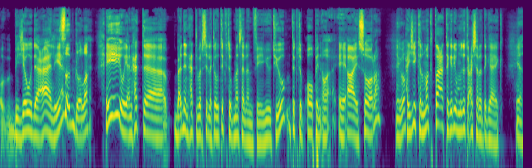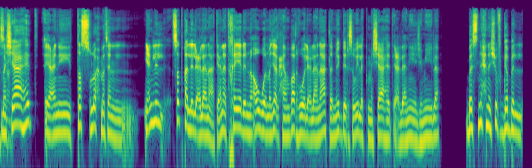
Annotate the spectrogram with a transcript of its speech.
بجودة عالية. صدق والله. أيوه يعني حتى بعدين حتى برسل لك لو تكتب مثلا في يوتيوب تكتب OpenAI Sora أيوه. حيجيك المقطع تقريبا مدته 10 دقائق. مشاهد يعني تصلح مثلا يعني صدقا للإعلانات. يعني أتخيل إنه أول مجال حينظر هو الإعلانات لأنه يقدر يسوي لك مشاهد إعلانية جميلة. بس نحن نشوف قبل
